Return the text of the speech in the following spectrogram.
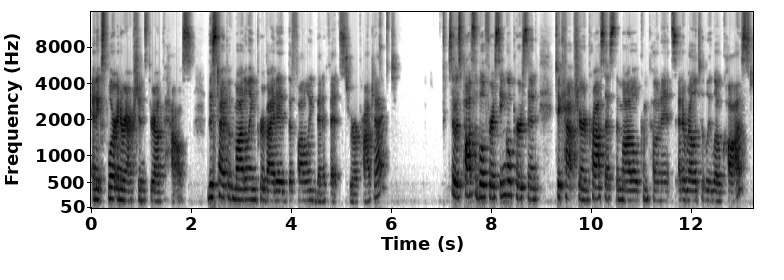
and explore interactions throughout the house. This type of modeling provided the following benefits to our project. So it's possible for a single person to capture and process the model components at a relatively low cost.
